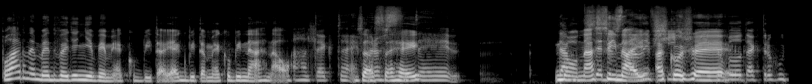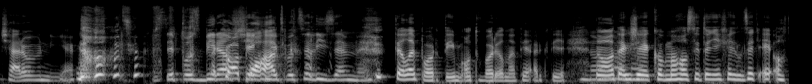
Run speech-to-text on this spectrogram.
polárne medvede neviem, ako by tam, jak by tam akoby nahnal. Ale tak to je Zase, prostě, hej. to je, No, na se Sinaj, všichni, akože- To bylo tak trochu čarovný, jako prostě pozbíral všechny pohádka. po celý zemi. teleport im otvoril na tej Arktide. No, No, no, no, takže no. jako mohol si to nechať lizať aj od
